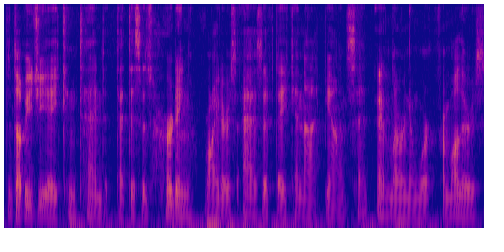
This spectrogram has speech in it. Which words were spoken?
The WGA contend that this is hurting writers as if they cannot be on set and learn and work from others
